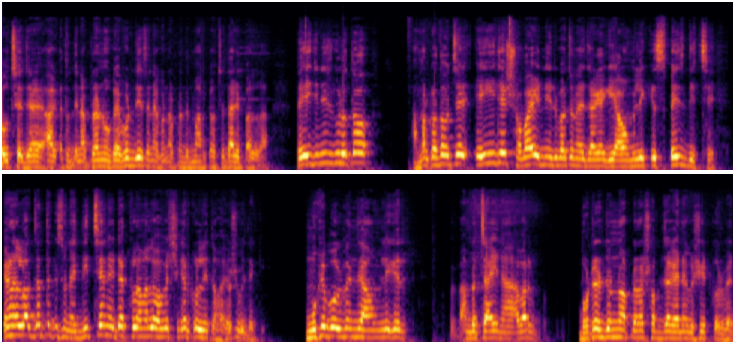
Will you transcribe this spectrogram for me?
বলছে যে এতদিন আপনারা নৌকায় ভোট দিয়েছেন, এখন আপনাদের মার্কা হচ্ছে দাঁড়িপাল্লা। তো এই জিনিসগুলো তো, আমার কথা হচ্ছে এই যে সবাই নির্বাচনের জায়গায় গিয়ে আওয়ামী লীগকে স্পেস দিচ্ছে, এখানে লজ্জার তো কিছু নাই। দিচ্ছেন এটা খোলামেলাভাবে স্বীকার করলেই তো হয়, অসুবিধা কি? মুখে বলবেন যে আওয়ামী লীগের, আমরা চাই না, আবার ভোটের জন্য আপনারা সব জায়গায় নেগোশিয়েট করবেন।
